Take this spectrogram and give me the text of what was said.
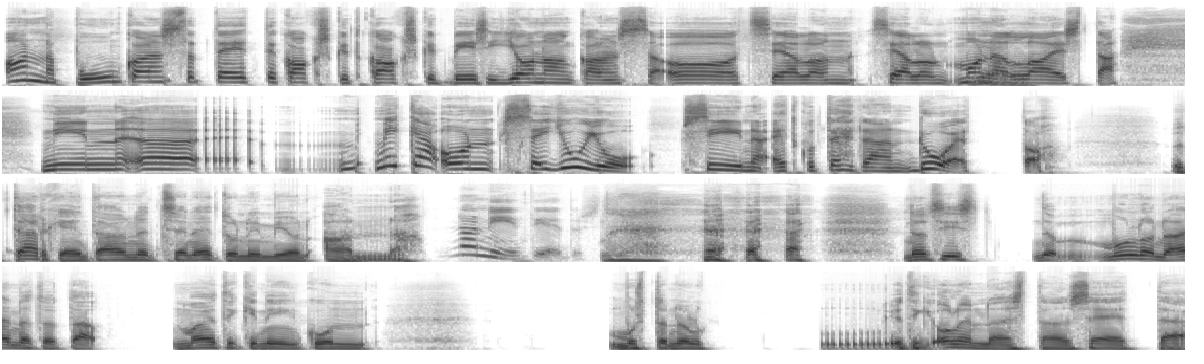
Anna Puun kanssa teitte 2020 biisi, Jonan kanssa oot, siellä on, siellä on monenlaista. Niin äh, mikä on se juju siinä, että kun tehdään duetto? No tärkeintä on, että sen etunimi on Anna. No niin, tietysti. No siis, no, mulla on aina tota, mä jotenkin niin kuin, musta on ollut jotenkin olennaista on se, että,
